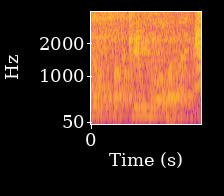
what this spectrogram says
the fucking war.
